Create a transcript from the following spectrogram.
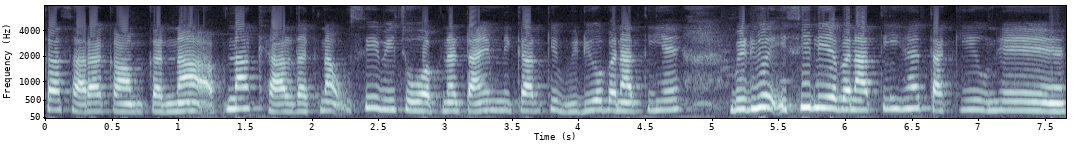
का सारा काम करना, अपना ख्याल रखना, उसी बीच वो अपना टाइम निकाल के वीडियो बनाती हैं। वीडियो इसीलिए बनाती हैं ताकि उन्हें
